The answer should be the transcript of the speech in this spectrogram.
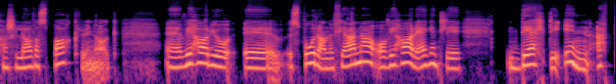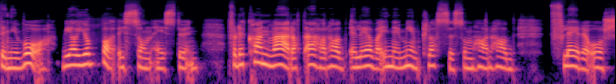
Kanskje lavest bakgrunn òg. Eh, vi har jo eh, sporene fjerna, og vi har egentlig delt de inn etter nivå. Vi har jobba sånn ei stund. For det kan være at jeg har hatt elever inne i min klasse som har hatt flere års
